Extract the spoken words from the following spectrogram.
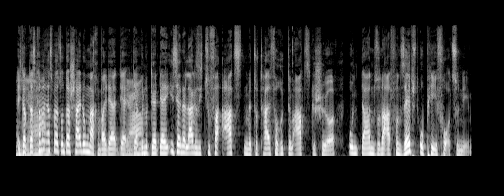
Ich glaube, ja. das kann man erstmal als Unterscheidung machen, weil der, der, ja. der, der, der ist ja in der Lage, sich zu verarzten mit total verrücktem Arztgeschirr und dann so eine Art von Selbst-OP vorzunehmen.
